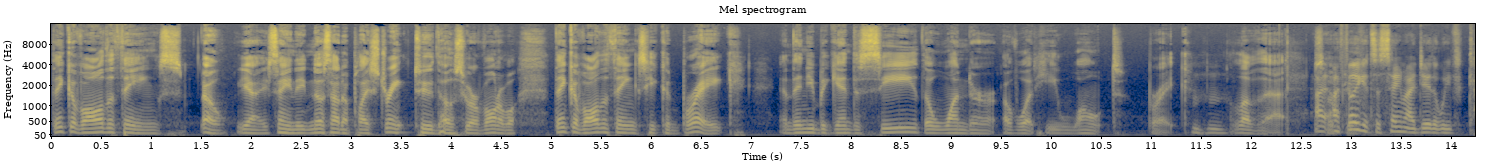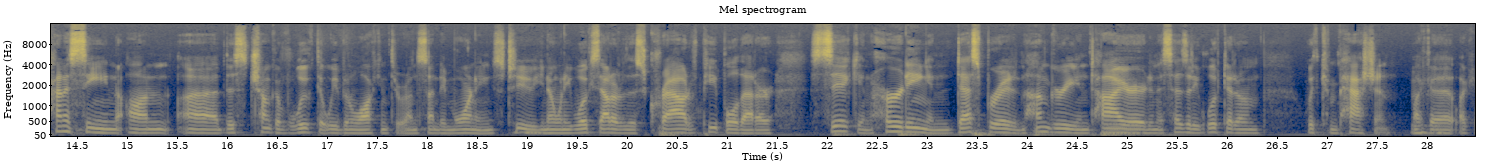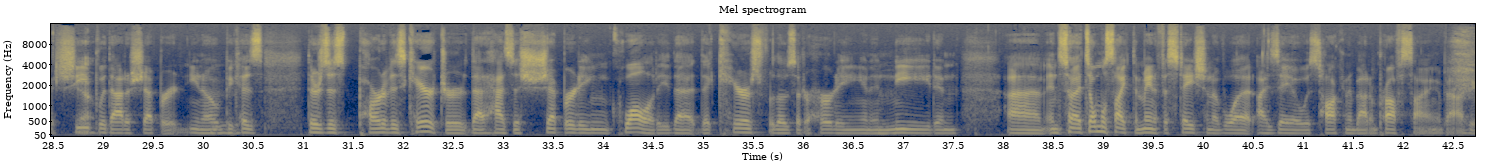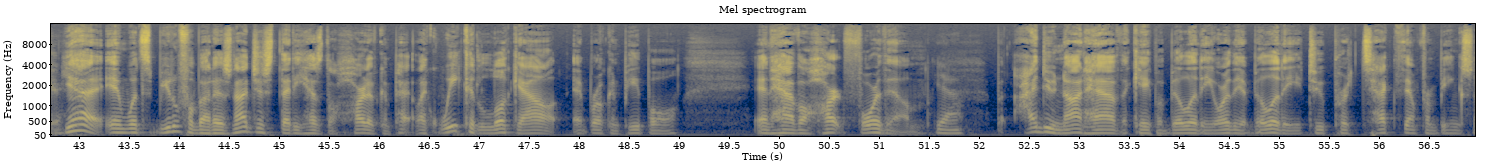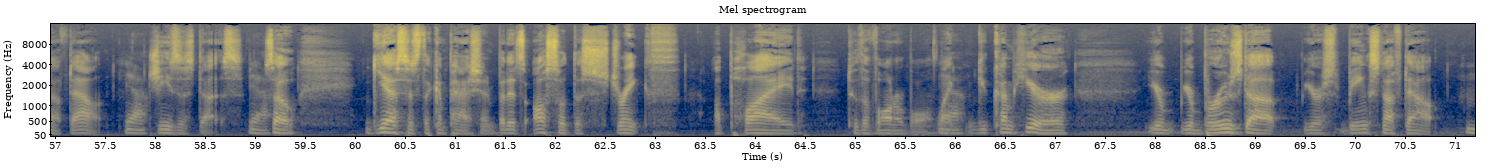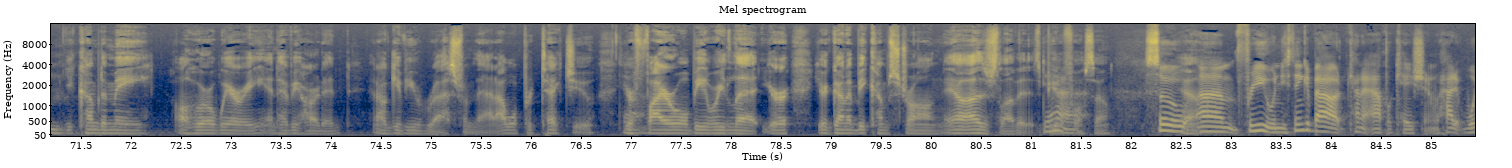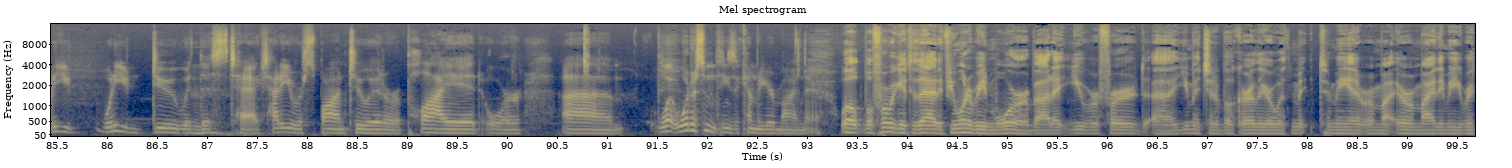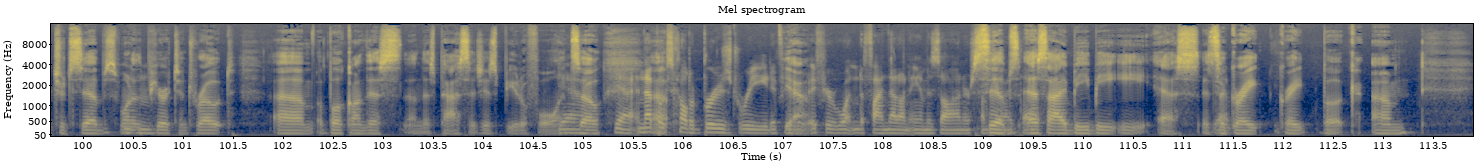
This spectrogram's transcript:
think of all the things. Oh, yeah, he's saying he knows how to apply strength to those who are vulnerable. Think of all the things he could break, and then you begin to see the wonder of what he won't break. Mm-hmm. I love that. I, So I feel like it's the same idea that we've kind of seen on uh, this chunk of Luke that we've been walking through on Sunday mornings too. Mm-hmm. You know, when he looks out over this crowd of people that are sick and hurting and desperate and hungry and mm-hmm. tired, and it says that he looked at them with compassion, like a like a sheep Yeah. without a shepherd. You know, because there's this part of his character that has this shepherding quality that that cares for those that are hurting and in need and. Um, and so it's almost like the manifestation of what Isaiah was talking about and prophesying about here. Yeah, and what's beautiful about it is not just that he has the heart of compassion. Like we could look out at broken people and have a heart for them, Yeah. but I do not have the capability or the ability to protect them from being snuffed out. Yeah. Jesus does. Yeah. So, yes, it's the compassion, but it's also the strength applied to the vulnerable. Like Yeah. you come here, you're you're bruised up, you're being snuffed out. Hmm. You come to me, all who are weary and heavy-hearted, and I'll give you rest from that. I will protect you. Your fire will be relit. You're you're gonna become strong. Yeah, I just love it. It's Yeah. beautiful. So So, Yeah. um, for you, when you think about kind of application, how do, what do you what do you do with this Mm-hmm. text? How do you respond to it, or apply it, or um, what what are some of the things that come to your mind there? Well, before we get to that, if you want to read more about it, you referred, uh, you mentioned a book earlier with me, to me, and it, remi- it reminded me. Richard Sibbes, one Mm-hmm. of the Puritans, wrote um, a book on this on this passage. It's beautiful, Yeah. and so yeah, and that book's called A Bruised Reed. If you're yeah. if you're wanting to find that on Amazon or something Sibbes, like. S I B B E S. It's a great, great book. Um,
